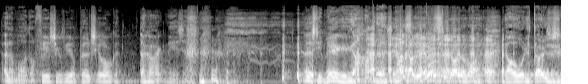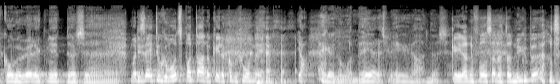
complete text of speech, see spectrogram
En dan wordt er feestje gevierd, pils gedronken. Daar ga ik mee, zeg. Dan is hij meegegaan. Dus. Ja, ja dat komt toen allemaal. Ja, hoe die thuis is gekomen, weet ik niet. Dus, uh... Maar die zei toen gewoon spontaan, oké, okay, dan kom ik gewoon mee. ja, hij ging gewoon mee, dat is meegegaan. Dus. Kun je dan nog voorstellen dat dat nu gebeurt?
